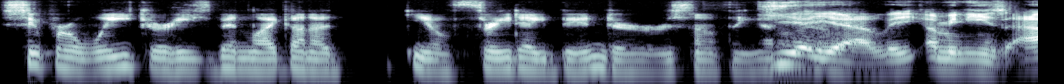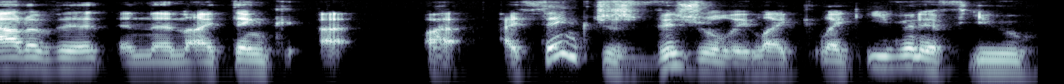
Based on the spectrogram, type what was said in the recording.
super weak, or he's been like on a you know three day bender or something. Yeah, know. yeah. I mean, he's out of it, and then I think uh, I I think just visually, like like even if you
